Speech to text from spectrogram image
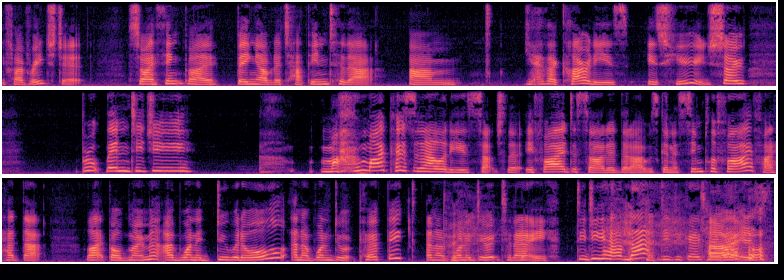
if I've reached it? So I think by being able to tap into that, um, yeah, that clarity is is huge. So Brooke, then did you my my personality is such that if I decided that I was going to simplify, if I had that light bulb moment, I'd want to do it all and I'd want to do it perfect and I'd want to do it today. Did you have that? Did you go through Tara that? is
